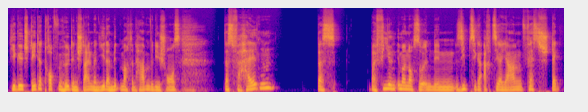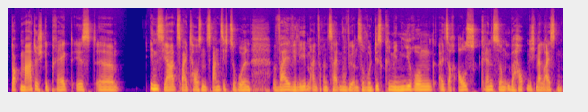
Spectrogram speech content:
hier gilt, steht der Tropfen, hüllt den Stein, wenn jeder mitmacht, dann haben wir die Chance, das Verhalten, das bei vielen immer noch so in den 70er, 80er Jahren feststeckt, dogmatisch geprägt ist, äh, ins Jahr 2020 zu holen, weil wir leben einfach in Zeiten, wo wir uns sowohl Diskriminierung als auch Ausgrenzung überhaupt nicht mehr leisten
